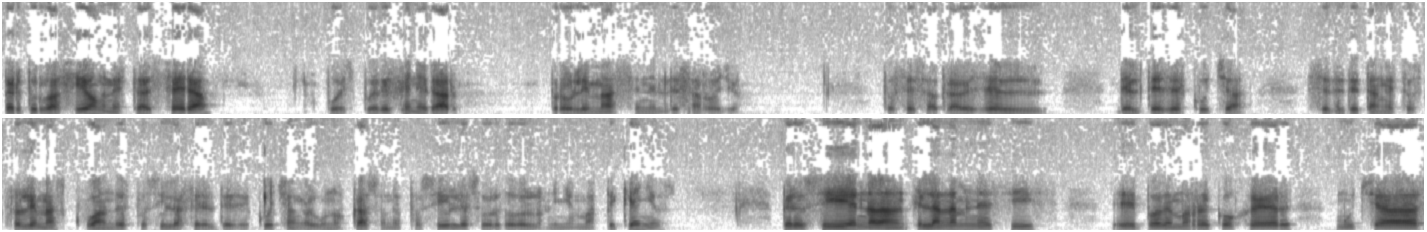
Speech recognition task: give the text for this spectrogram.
perturbación en esta esfera pues puede generar problemas en el desarrollo. Entonces, a través del, del test de escucha se detectan estos problemas cuando es posible hacer el test de escucha. En algunos casos no es posible, sobre todo en los niños más pequeños. Pero sí en la, anamnesis eh, podemos recoger muchas,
